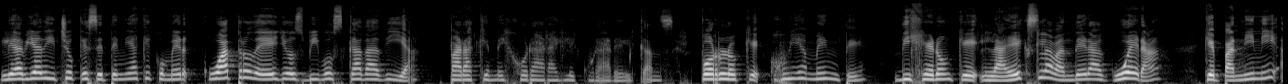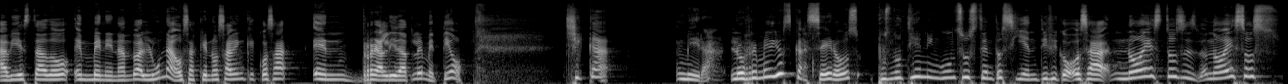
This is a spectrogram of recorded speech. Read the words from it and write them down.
le había dicho que se tenía que comer cuatro de ellos vivos cada día para que mejorara y le curara el cáncer. Por lo que obviamente dijeron que la ex lavandera güera, que Panini había estado envenenando a Luna, o sea que no saben qué cosa en realidad le metió. Chica, Mira, los remedios caseros, pues no tienen ningún sustento científico. O sea, no estos, no esos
